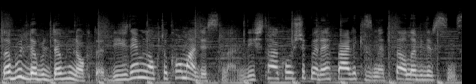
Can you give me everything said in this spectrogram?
www.dijdem.com adresinden dijital koçluk ve rehberlik hizmeti de alabilirsiniz.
